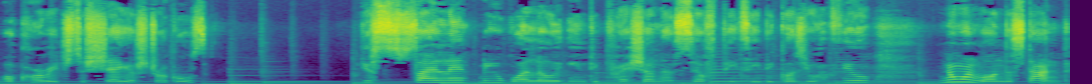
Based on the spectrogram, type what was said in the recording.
or courage to share your struggles? You silently wallow in depression and self pity because you feel no one will understand.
